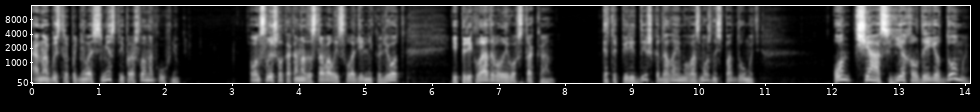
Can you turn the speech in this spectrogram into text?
Она быстро поднялась с места и прошла на кухню. Он слышал, как она доставала из холодильника лед и перекладывала его в стакан. Эта передышка дала ему возможность подумать. Он час ехал до ее дома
